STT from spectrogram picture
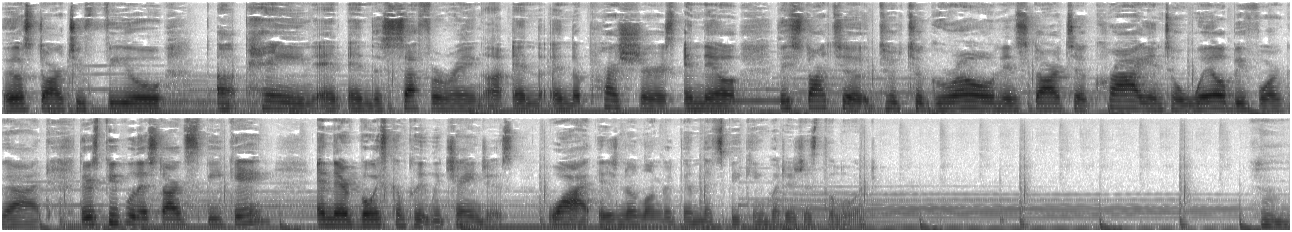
They'll start to feel uh, pain and, and the suffering uh, and, and the pressures and they'll they start to, to to groan and start to cry and to wail before God. There's people that start speaking and their voice completely changes. Why? It is no longer them that's speaking, but it is the Lord. Hmm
